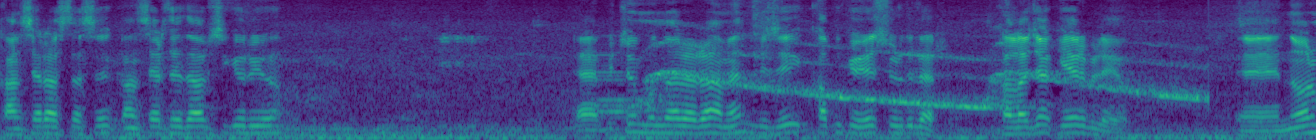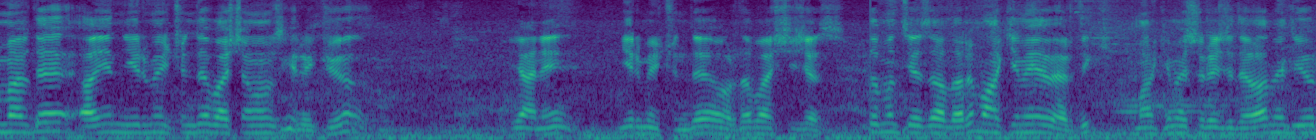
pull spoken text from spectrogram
kanser hastası, kanser tedavisi görüyor. Yani bütün bunlara rağmen bizi Kapıköy'e sürdüler. Kalacak yer bile yok. Ee, normalde ayın 23'ünde başlamamız gerekiyor. Yani 23'ünde orada başlayacağız. Adamın cezaları mahkemeye verdik. Mahkeme süreci devam ediyor.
